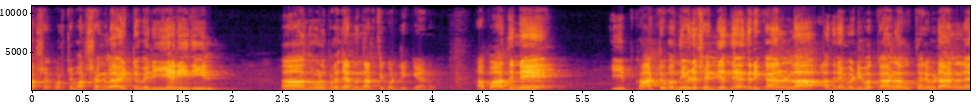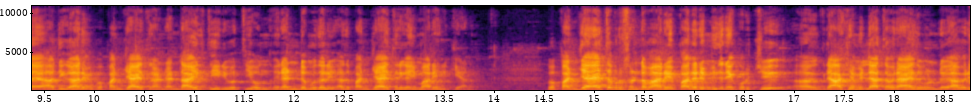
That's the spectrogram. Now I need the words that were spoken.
വർഷ കുറച്ച് വർഷങ്ങളായിട്ട് വലിയ രീതിയിൽ നമ്മൾ പ്രചരണം നടത്തിക്കൊണ്ടിരിക്കുകയാണ്. അപ്പോൾ അതിനെ ഈ കാട്ടുപന്നിയുടെ ശല്യം നിയന്ത്രിക്കാനുള്ള അതിനെ വെടിവെക്കാനുള്ള ഉത്തരവിടാനുള്ള അധികാരം ഇപ്പോൾ പഞ്ചായത്തിലാണ്. രണ്ടായിരത്തി ഇരുപത്തി ഒന്ന് രണ്ട് മുതൽ അത് പഞ്ചായത്തിന് കൈമാറിയിരിക്കുകയാണ്. ഇപ്പോൾ പഞ്ചായത്ത് പ്രസിഡന്റുമാർ പലരും ഇതിനെക്കുറിച്ച് ഗ്രാഹ്യമില്ലാത്തവരായതുകൊണ്ട് അവർ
